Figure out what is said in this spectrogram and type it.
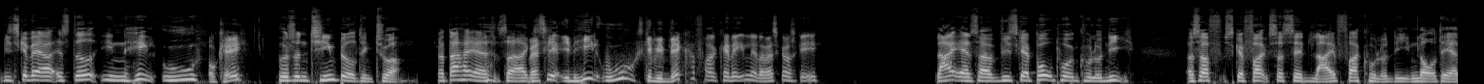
Vi skal være afsted i en hel uge Okay. på sådan en teambuilding-tur. Og der har jeg altså... Hvad skal, en hel uge? Skal vi væk fra kanalen, eller hvad skal der ske? Nej, altså, vi skal bo på en koloni, og så skal folk så sætte live fra kolonien, når det er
